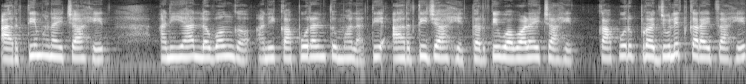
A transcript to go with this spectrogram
आरती म्हणायची आहेत आणि या लवंग आणि कापुराने तुम्हाला ती आरती जी आहे तर ती ववाळायची आहेत कापूर प्रज्वलित करायचं आहेत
